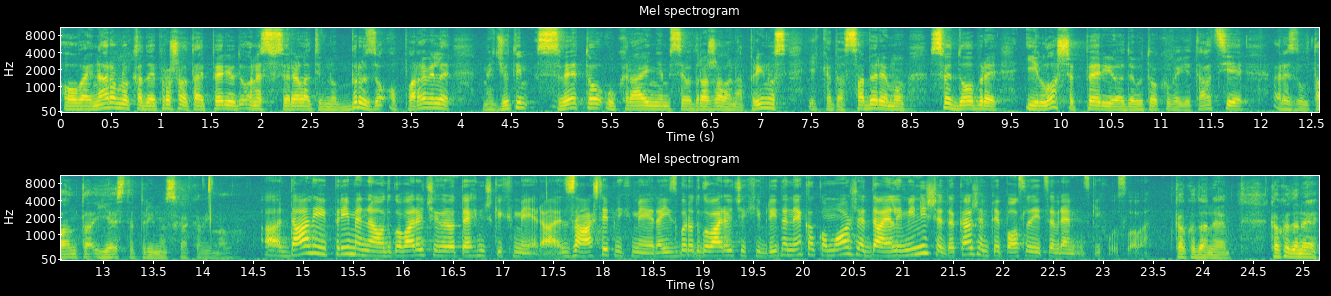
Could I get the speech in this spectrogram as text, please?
Ovaj, naravno, kada je prošao taj period, one su se relativno brzo oporavile, međutim, sve to u krajnjem se odražava na prinos i kada saberemo sve dobre i loše periode u toku vegetacije, rezultanta jeste prinos kakav imamo. Da li primjena odgovarajućih aerotehničkih mera, zaštitnih mera, izbor odgovarajućih hibrida nekako može da eliminiše, da kažem, te posljedice vremenskih uslova? Kako da ne? Kako da ne? E,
